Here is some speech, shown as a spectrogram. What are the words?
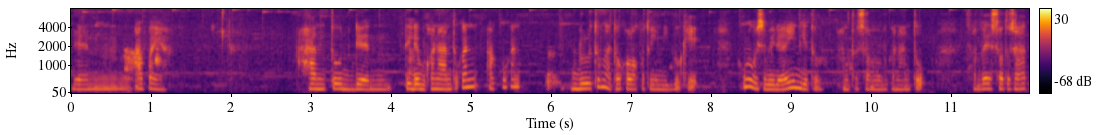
Dan apa ya? Hantu dan tidak bukan hantu kan aku kan dulu tuh nggak tahu kalau aku tuh indigo kayak aku nggak bisa bedain gitu hantu sama bukan hantu. Sampai suatu saat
